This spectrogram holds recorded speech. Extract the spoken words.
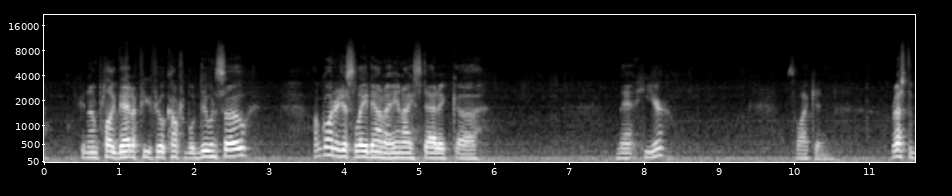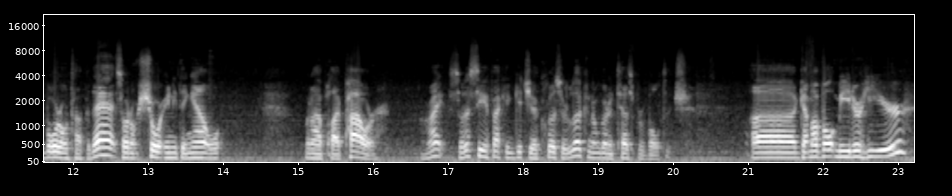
You can unplug that if you feel comfortable doing so. I'm going to just lay down an anti-static uh, mat here so I can rest the board on top of that so I don't short anything out when I apply power. All right, so let's see if I can get you a closer look and I'm going to test for voltage. Uh, got my voltmeter here.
